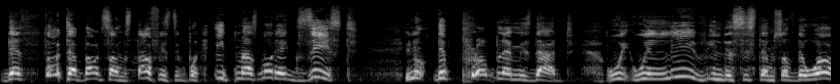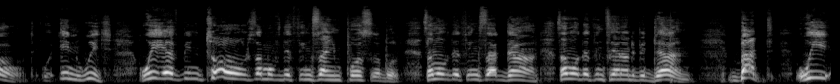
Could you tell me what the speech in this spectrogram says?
the thought about some stuff is important. It must not exist. You know, the problem is that we, we live in the systems of the world in which we have been told some of the things are impossible, some of the things are done, some of the things cannot be done. But we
